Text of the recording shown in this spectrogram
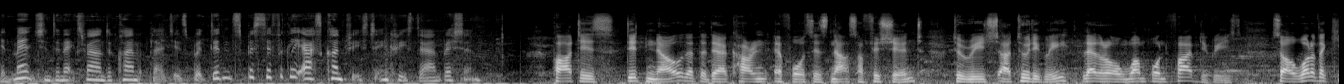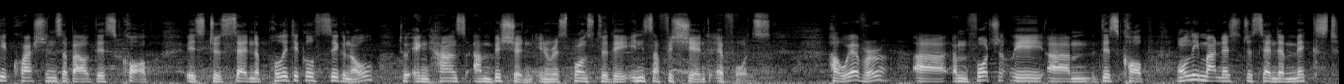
It mentioned the next round of climate pledges but didn't specifically ask countries to increase their ambition parties did know that their current efforts is not sufficient to reach uh, 2 degrees, let alone 1.5 degrees. So one of the key questions about this COP is to send a political signal to enhance ambition in response to the insufficient efforts. However, uh, unfortunately, um, this COP only managed to send a mixed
